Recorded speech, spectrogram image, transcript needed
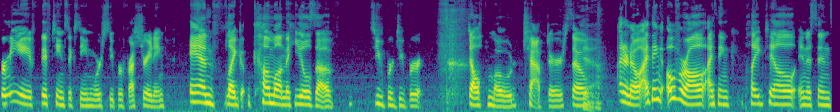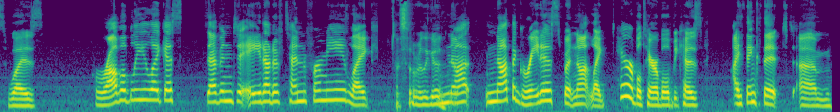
for me 15 16 were super frustrating and like come on the heels of super duper stealth mode chapter. So yeah, i don't know. I think overall i think plague tale innocence was probably like a seven to eight out of ten for me. Like that's still really good. not not the greatest but not like terrible terrible because i think that um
